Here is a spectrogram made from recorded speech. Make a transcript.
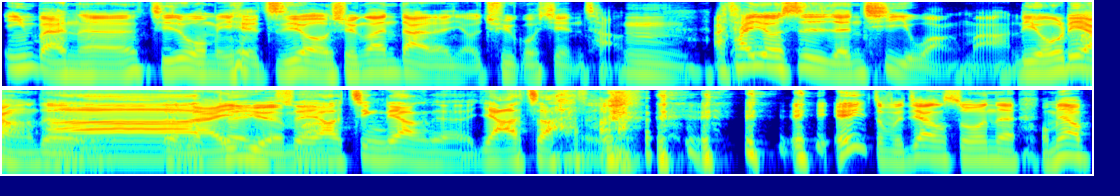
英版呢？其实我们也只有玄关大人有去过现场。嗯啊，他又是人气王嘛，流量的来源嘛，所以要尽量的压榨他。哎，怎么这样说呢？我们要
